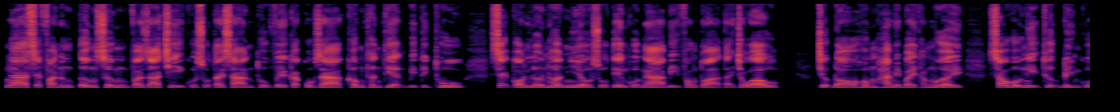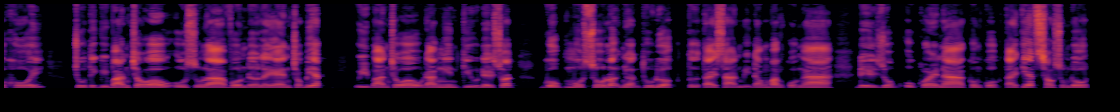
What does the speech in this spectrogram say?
Nga sẽ phản ứng tương xứng và giá trị của số tài sản thuộc về các quốc gia không thân thiện bị tịch thu sẽ còn lớn hơn nhiều số tiền của Nga bị phong tỏa tại châu Âu. Trước đó hôm 27 tháng 10, sau hội nghị thượng đỉnh của khối, Chủ tịch Ủy ban châu Âu Ursula von der Leyen cho biết Ủy ban châu Âu đang nghiên cứu đề xuất gộp một số lợi nhuận thu được từ tài sản bị đóng băng của Nga để giúp Ukraine công cuộc tái thiết sau xung đột.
